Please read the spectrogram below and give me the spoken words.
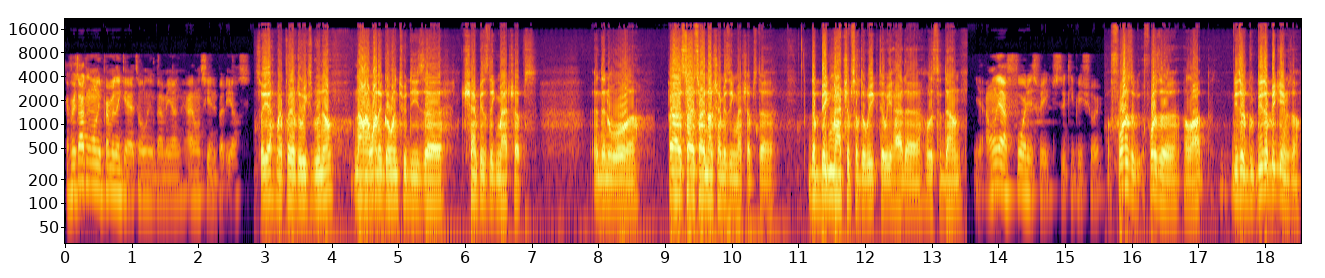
If we're talking only Premier League, yeah, it's only Aubameyang. I don't see anybody else. So yeah, my player of the week is Bruno. Now I want to go into these uh, Champions League matchups, and then we'll. Uh, uh, sorry, sorry, not Champions League matchups. The the big matchups of the week that we had uh, listed down. Yeah, I only have four this week, just to keep it short. Four is a, four is a, a lot. These are these are big games though.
